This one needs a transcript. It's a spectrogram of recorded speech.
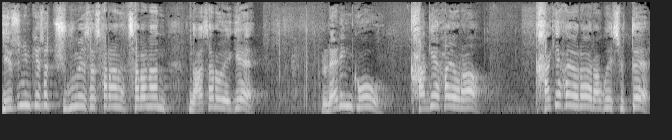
예수님께서 죽음에서 살아, 살아난 나사로에게 let him go 가게 하여라 가게 하여라 라고 했을 때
